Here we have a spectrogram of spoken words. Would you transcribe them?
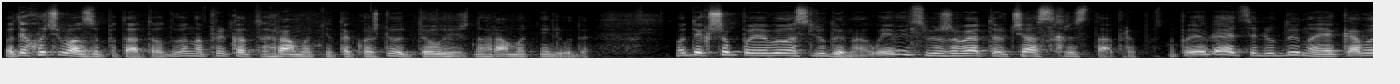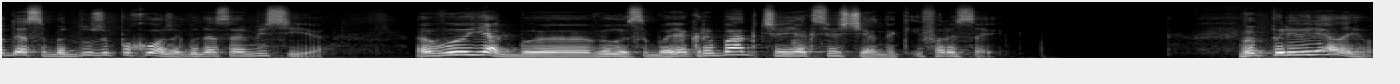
От я хочу вас запитати, от ви, наприклад, грамотні також люди, теологічно грамотні люди. От якщо появилась людина, уявіть собі, живете в час Христа, припустимо, появляється людина, яка веде себе дуже похоже, як веде себе Месія. Ви як би вели себе, як рибак чи як священник і фарисей? Ви б перевіряли його?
